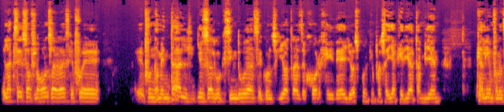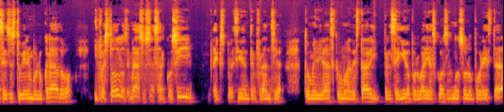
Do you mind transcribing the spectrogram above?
El acceso a Florence, la verdad es que fue eh, fundamental y eso es algo que sin duda se consiguió a través de Jorge y de ellos, porque pues ella quería también que alguien francés estuviera involucrado y pues todos los demás, o sea, Sarkozy, expresidente en Francia, tú me dirás cómo ha de estar y perseguido por varias cosas, no solo por esta,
